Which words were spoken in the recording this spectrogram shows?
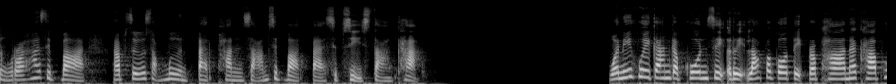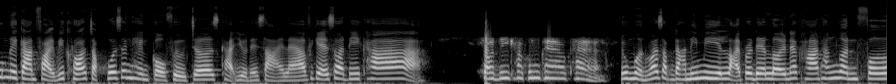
29,150 บาท รับซื้อ 28,030 บาท 84 สตางค์ค่ะวันนี้คุยกันกับคุณสิริลักษณ์ปโกติประภานะคะผู้อำนวยการฝ่ายวิเคราะห์จากฮั่วเซ่งเฮง Gold Futures ค่ะอยู่ในสายแล้ว พี่เก๋สวัสดีค่ะ สวัสดีค่ะ คุณแพรวค่ะ ดูเหมือนว่าสัปดาห์นี้มีหลายประเด็นเลยนะคะ ทั้งเงินเฟ้อ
